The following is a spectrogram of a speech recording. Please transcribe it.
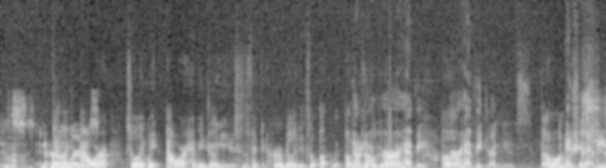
it's in her Wait, own like words. our so like wait our heavy drug use has affected her ability so uh, other no, people no, doing her it- heavy, Oh. her heavy drug use. Oh well, no and shit. she's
